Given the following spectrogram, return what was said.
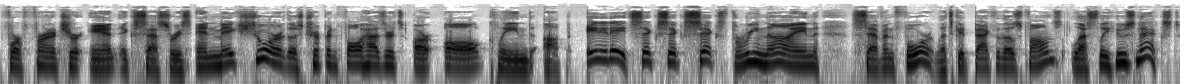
for furniture and accessories. And make sure those trip and fall hazards are all cleaned up. 888 666 3974. Let's get back to those phones. Leslie, who's next?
